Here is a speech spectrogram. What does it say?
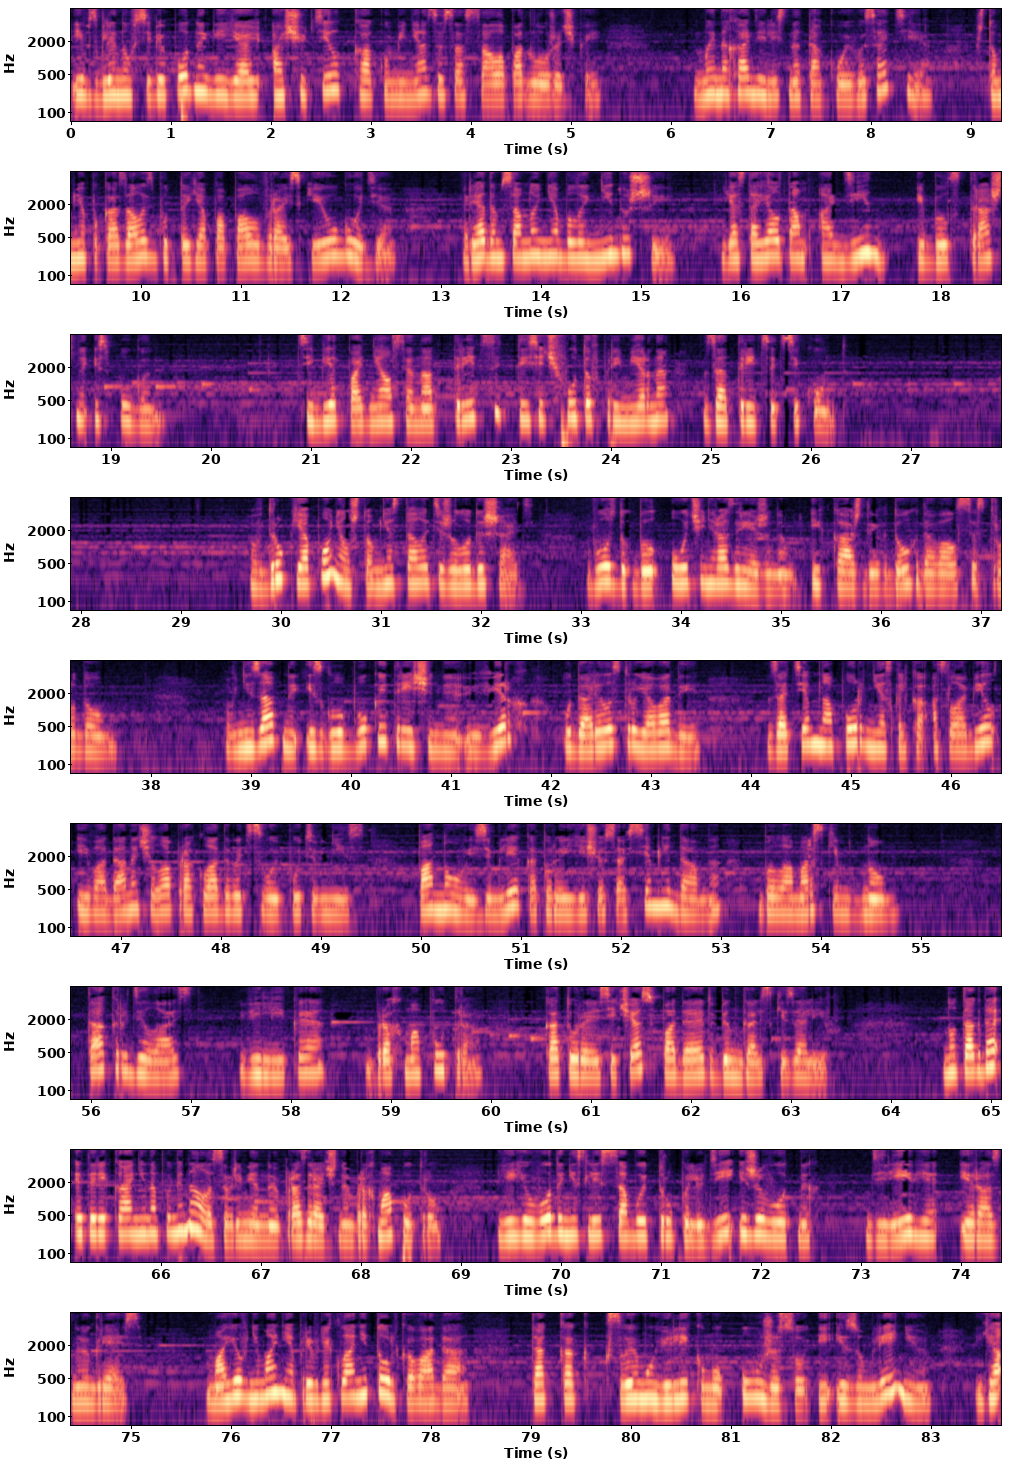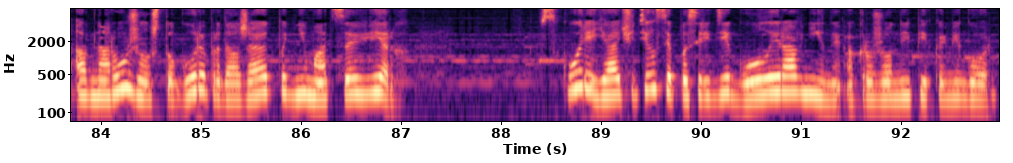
и, взглянув себе под ноги, я ощутил, как у меня засосало под ложечкой. Мы находились на такой высоте, что мне показалось, будто я попал в райские угодья. Рядом со мной не было ни души. Я стоял там один и был страшно испуган. Тибет поднялся на 30 тысяч футов примерно – за 30 секунд. Вдруг я понял, что мне стало тяжело дышать. Воздух был очень разреженным, и каждый вдох давался с трудом. Внезапно из глубокой трещины вверх ударила струя воды. Затем напор несколько ослабел, и вода начала прокладывать свой путь вниз, по новой земле, которая еще совсем недавно была морским дном. Так родилась великая Брахмапутра, которая сейчас впадает в Бенгальский залив. Но тогда эта река не напоминала современную прозрачную Брахмапутру. Ее воды несли с собой трупы людей и животных, деревья и разную грязь. Мое внимание привлекла не только вода, так как к своему великому ужасу и изумлению – я обнаружил, что горы продолжают подниматься вверх. Вскоре я очутился посреди голой равнины, окруженной пиками гор.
